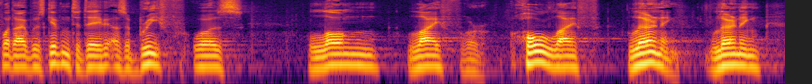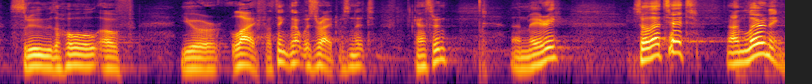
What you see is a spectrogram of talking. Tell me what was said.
what I was given today as a brief was long life or whole life learning, learning through the whole of your life. I think that was right, wasn't it, Catherine and Mary? So that's it. I'm learning.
